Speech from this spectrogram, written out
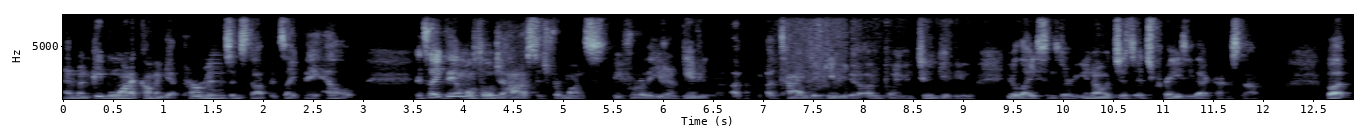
And when people want to come and get permits and stuff it's like they help it's like they almost hold you hostage for months before they even yeah. give you a, a, time to give you an appointment to give you your license or you know it's just it's crazy that kind of stuff. But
